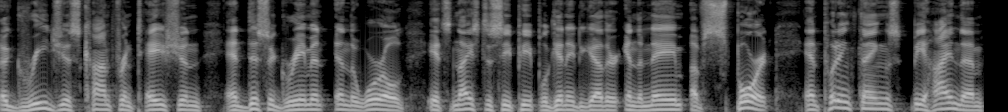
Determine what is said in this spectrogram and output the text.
egregious confrontation and disagreement in the world, it's nice to see people getting together in the name of sport and putting things behind them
